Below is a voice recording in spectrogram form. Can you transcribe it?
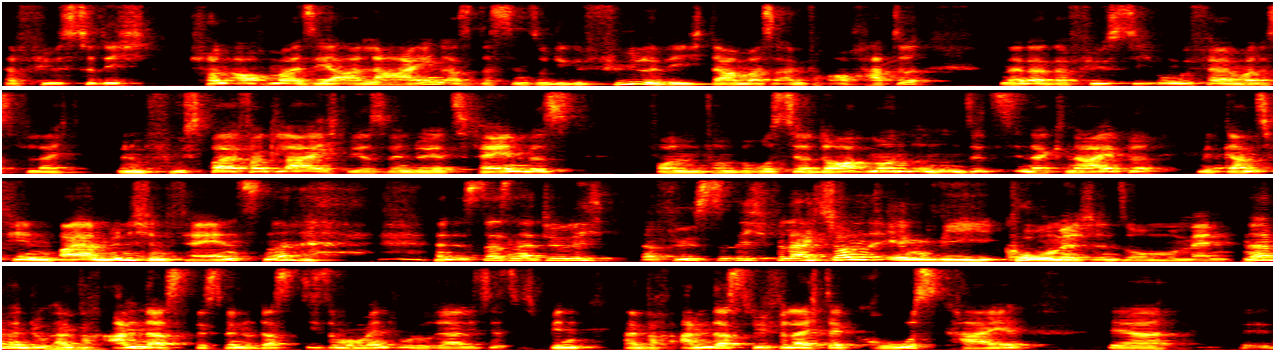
da fühlst du dich schon auch mal sehr allein, also das sind so die Gefühle, die ich damals einfach auch hatte, ne? da, da fühlst du dich ungefähr, wenn man das vielleicht mit einem Fußball vergleicht, wie es, wenn du jetzt Fan bist von, von Borussia Dortmund und, und sitzt in der Kneipe mit ganz vielen Bayern München-Fans, ne? dann ist das natürlich, da fühlst du dich vielleicht schon irgendwie komisch in so einem Moment, ne? wenn du mhm. einfach anders bist, wenn du das, dieser Moment, wo du realisierst, ich bin einfach anders wie vielleicht der Großteil der, äh,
